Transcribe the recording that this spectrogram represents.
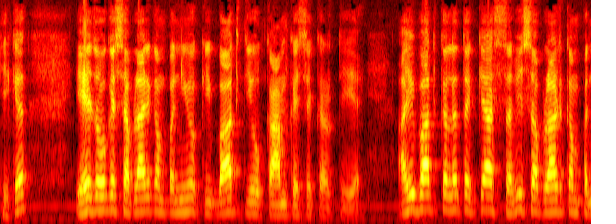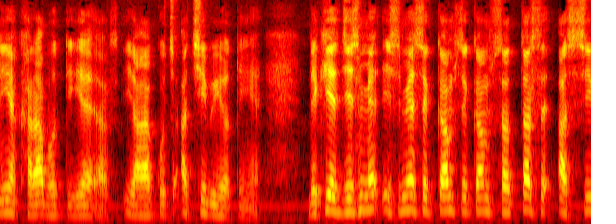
ठीक है? यह तो हो गया सप्लाई कंपनियों की बात की वो काम कैसे करती है। अभी बात कर लेते हैं, क्या सभी सप्लायर कंपनियाँ ख़राब होती है या कुछ अच्छी भी होती हैं? देखिए, जिसमें, इसमें से कम से कम सत्तर से अस्सी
